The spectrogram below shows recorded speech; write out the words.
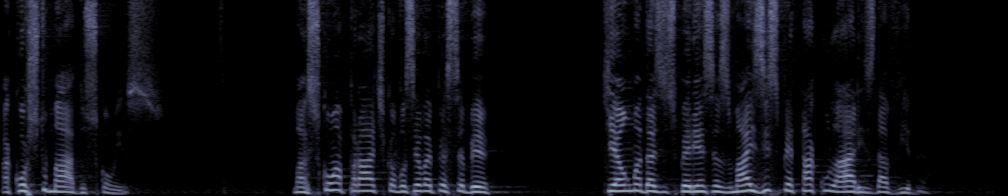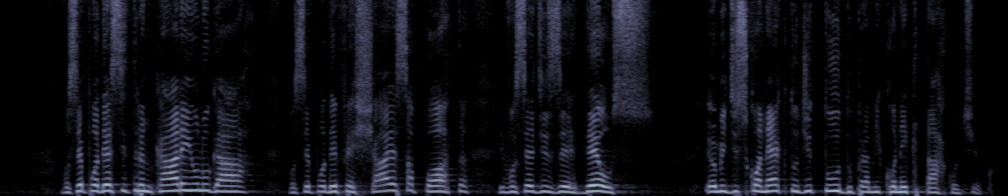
acostumados com isso. Mas com a prática você vai perceber que é uma das experiências mais espetaculares da vida. Você poder se trancar em um lugar você poder fechar essa porta e você dizer: Deus, eu me desconecto de tudo para me conectar contigo.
